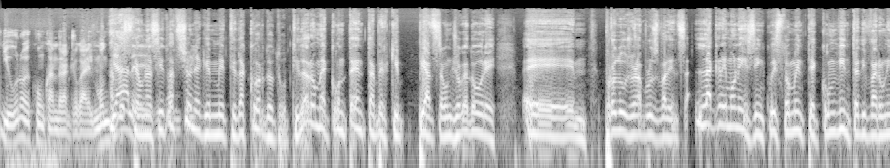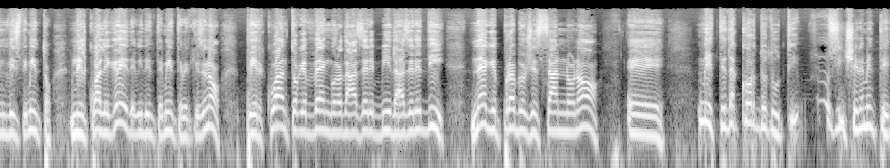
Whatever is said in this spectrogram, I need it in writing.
di uno che comunque andrà a giocare il mondiale. Ma questa è una situazione che mette d'accordo tutti. La Roma è contenta perché piazza un giocatore, eh, produce una plusvalenza. La Cremonese in questo momento è convinta di fare un investimento nel quale crede, evidentemente, perché se no, per quanto che vengono dalla Serie B, dalla Serie D, non è che proprio ci stanno, no? Eh, mette d'accordo tutti. Io sinceramente,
